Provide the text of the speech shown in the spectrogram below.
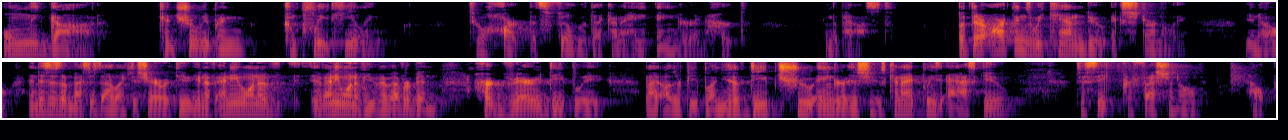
only God can truly bring complete healing to a heart that's filled with that kind of anger and hurt from the past. But there are things we can do externally, you know, and this is a message that I'd like to share with you. You know, if any one of if any one of you have ever been hurt very deeply by other people and you have deep, true anger issues, can I please ask you to seek professional help?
